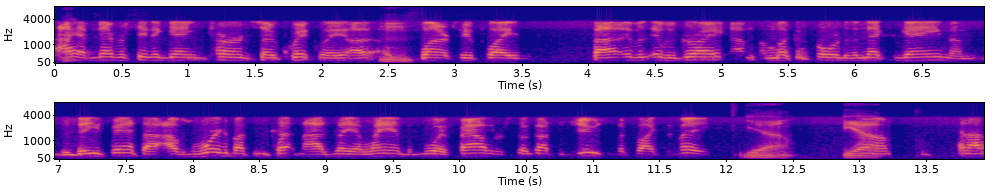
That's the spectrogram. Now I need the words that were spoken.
I have never seen a game turn so quickly. Uh, mm. One or two plays but it was it was great. I'm, I'm looking forward to the next game. Um, the defense. I, I was worried about them cutting Isaiah Land, but boy, Fowler still got the juice. Looks like to me. Yeah, yeah. Um, and I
